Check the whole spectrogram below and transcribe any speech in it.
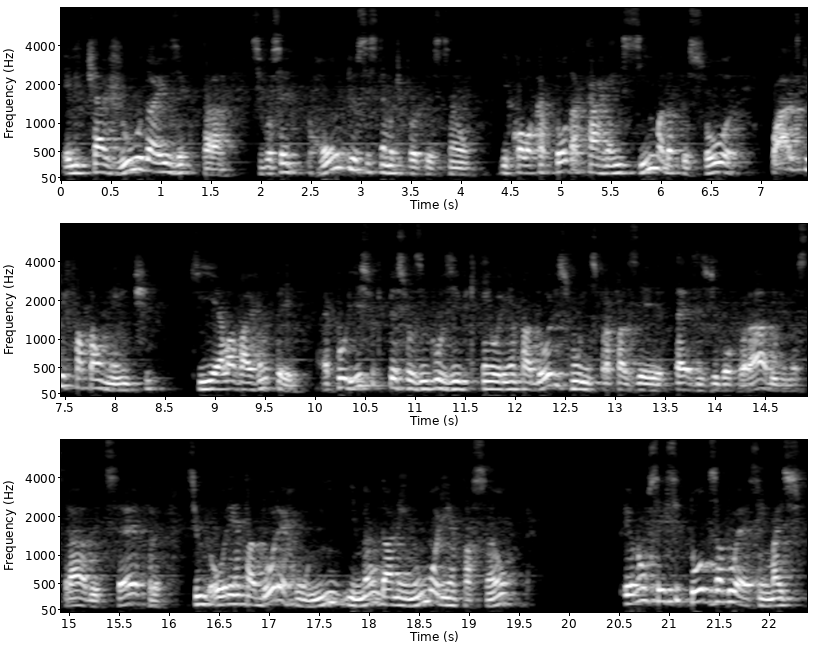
ele te ajuda a executar. Se você rompe o sistema de proteção e coloca toda a carga em cima da pessoa, quase que fatalmente que ela vai romper. É por isso que pessoas, inclusive, que têm orientadores ruins para fazer teses de doutorado, de mestrado, etc., se o orientador é ruim e não dá nenhuma orientação, eu não sei se todos adoecem, mas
